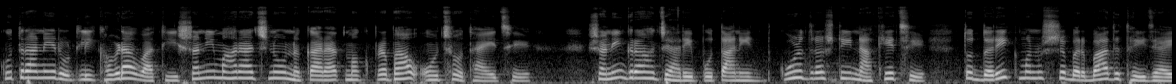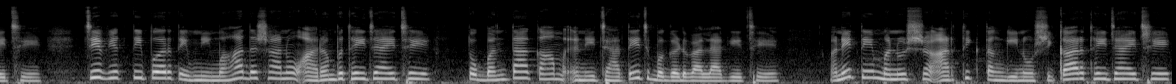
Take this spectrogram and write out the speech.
કૂતરાને રોટલી ખવડાવવાથી શનિ મહારાજનો નકારાત્મક પ્રભાવ ઓછો થાય છે. શનિ ગ્રહ જ્યારે પોતાની કુળ દ્રષ્ટિ નાખે છે, તો દરેક મનુષ્ય બરબાદ થઈ જાય છે. જે વ્યક્તિ પર તેમની મહાદશાનો આરંભ થઈ જાય છે, તો બનતા કામ અને જાતે જ બગડવા લાગે છે અને તે મનુષ્ય આર્થિક તંગીનો શિકાર થઈ જાય છે.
